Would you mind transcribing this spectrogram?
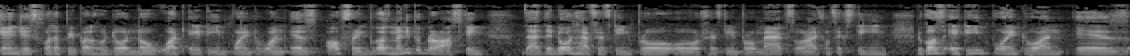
changes for the people who don't know what 18.1 is offering because many people are asking that they don't have 15 pro or 15 pro max or iphone 16 because 18.1 is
